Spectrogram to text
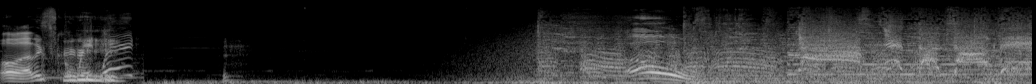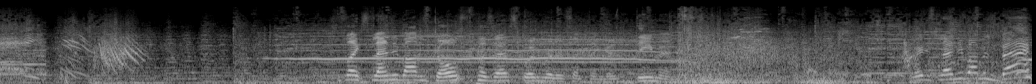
Oh, that looks creepy. Squidward? It's like Slendy Bob's ghost possessed Squidward or something. A demon. Wait, Slendy Bob is back!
